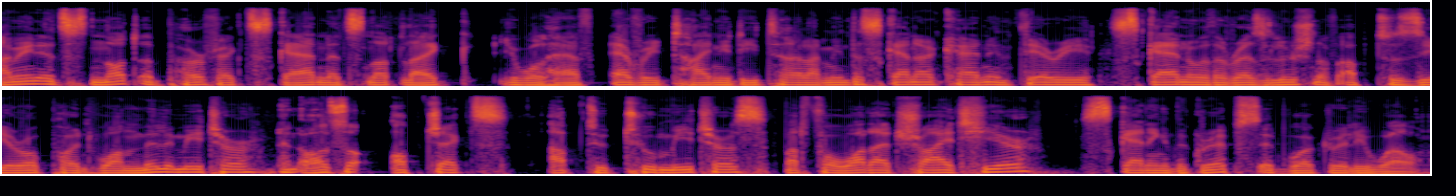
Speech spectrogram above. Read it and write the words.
I mean, it's not a perfect scan. It's not like you will have every tiny detail. I mean, the scanner can, in theory, scan with a resolution of up to 0.1 millimeter and also objects up to two meters. But for what I tried here, scanning the grips, it worked really well.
